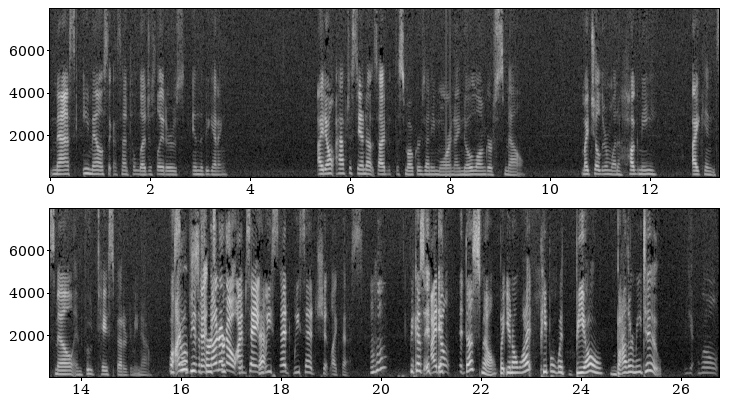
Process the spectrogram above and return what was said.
mass emails that got sent to legislators in the beginning? I don't have to stand outside with the smokers anymore, and I no longer smell. My children want to hug me. I can smell, and food tastes better to me now. Well, I will said be the shit- first. No, no, no. I'm saying that. we said we said shit like this. Mm-hmm. Because it, I don't- It, does smell, but you know what? People with bo bother me too. Yeah, well,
